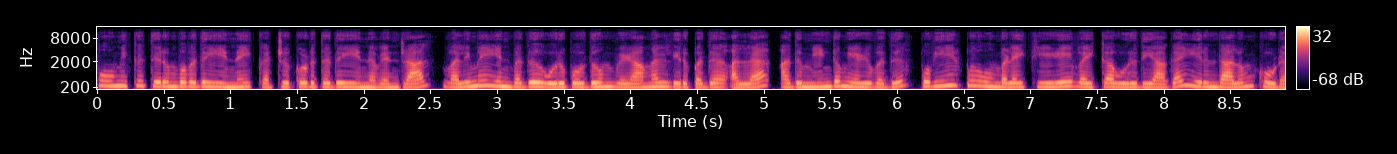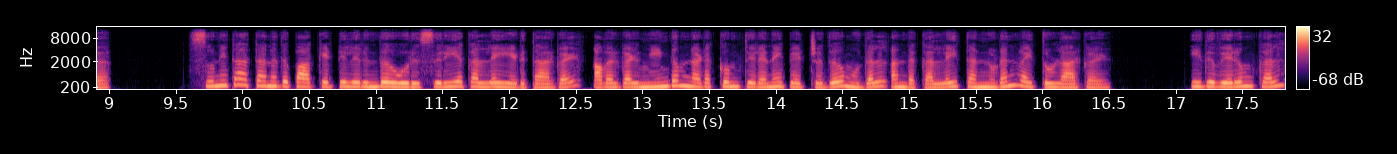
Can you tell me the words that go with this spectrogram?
பூமிக்கு திரும்புவது என்னை கற்றுக் கொடுத்தது என்னவென்றால் வலிமை என்பது ஒருபோதும் விழாமல் இருப்பது அல்ல அது மீண்டும் எழுவது புவியீர்ப்பு உங்களை கீழே வைக்க உறுதியாக இருந்தாலும் கூட. சுனிதா தனது பாக்கெட்டிலிருந்து ஒரு சிறிய கல்லை எடுத்தார்கள் அவர்கள் மீண்டும் நடக்கும் திறனை பெற்றது முதல் அந்த கல்லை தன்னுடன் வைத்துள்ளார்கள். இது வெறும் கல்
